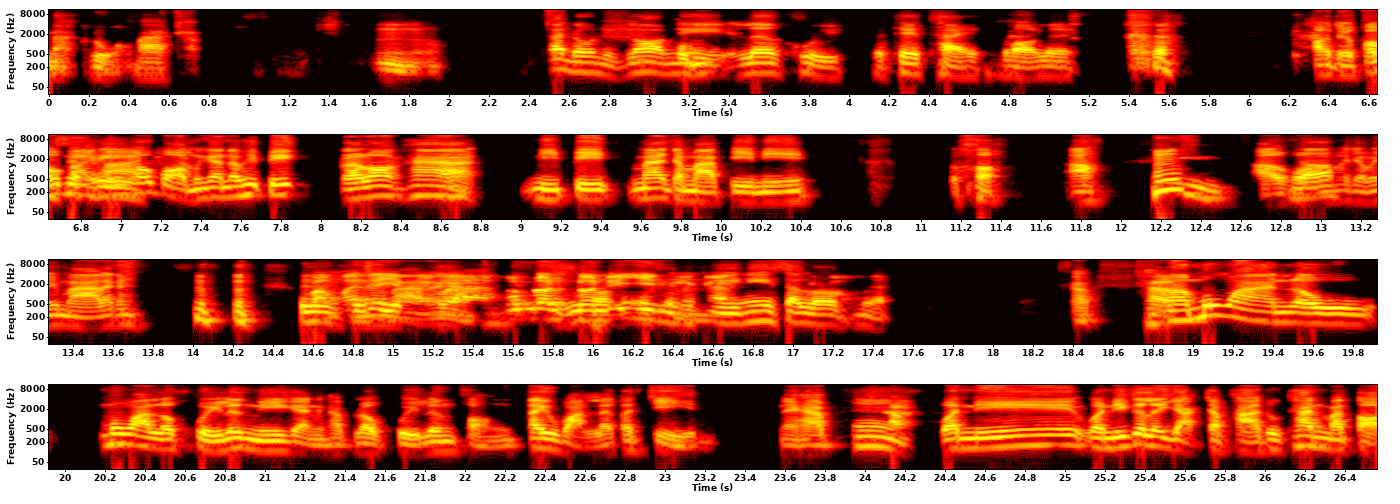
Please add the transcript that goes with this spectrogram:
หนักหน่วงมากครับ อืม ถ้าโดนอีกรอบนี่เลิกคุยประเทศไทยบอกเลยเอาเดี๋ยวเขาบอกเขาบอกเหมือนกันนะพี่ปิ๊กระลอกห้ามีปีแม่จะมาปีนี้ก็เอาเอาผมว่าจะไม่มาแล้วกัน หวังว่าจะยังไม่มานนนนได้ยินเหมือนกัปีนนี้สลบเหมือนครับเอ่อเมื่อวานเราเมื่อวานเราคุยเรื่องนี้กันครับ เราคุยเรื่องของไต้หวันแล้วก็จีนนะครับอืมวันนี้วันนี้ก็เลยอยากจะพาทุกท่านมาต่อ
